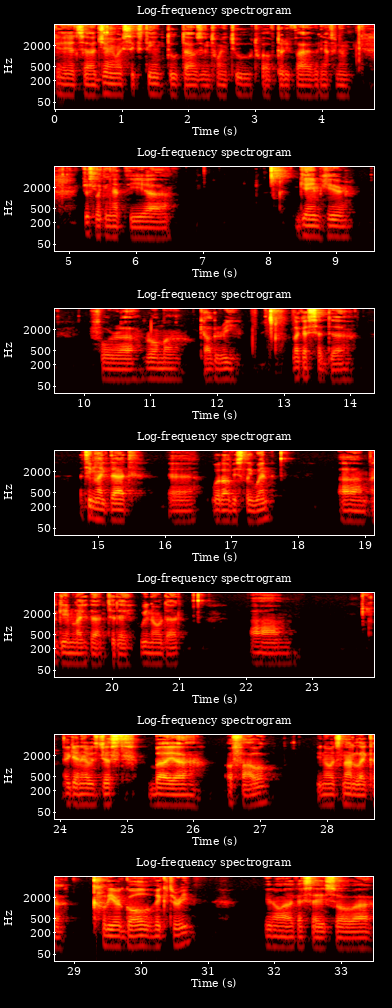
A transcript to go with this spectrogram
Okay, it's uh, January 16, 2022, 12.35 in the afternoon. Just looking at the uh, game here for uh, Roma, Cagliari. Like I said, uh, a team like that uh, would obviously win um, a game like that today. We know that. Um, again, it was just by uh, a foul. You know, it's not like a clear goal victory. You know, like I say, so uh,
